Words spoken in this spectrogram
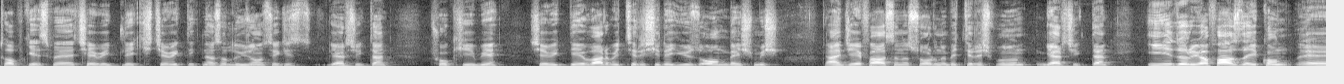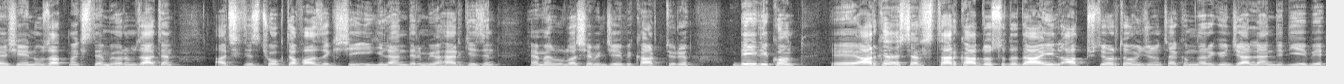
Top kesme, çeviklik. Çeviklik nasıl? 118 gerçekten çok iyi bir çevikliği var. Bitirişi de 115'miş. Yani CFA'sının sorunu bitiriş bunun gerçekten iyi duruyor. Fazla ikon e, şeyini uzatmak istemiyorum. Zaten açıkçası çok da fazla kişiyi ilgilendirmiyor. Herkesin hemen ulaşabileceği bir kart türü. Değil ikon. E, arkadaşlar Star kadrosu da dahil 64 oyuncunun takımları güncellendi diye bir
